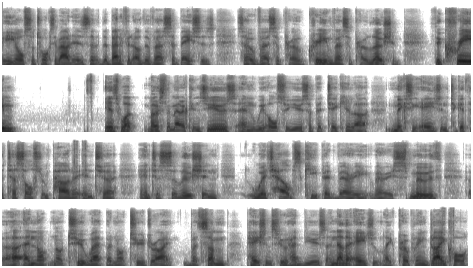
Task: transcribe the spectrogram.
he also talks about is the, the benefit of the Versa bases. So Versa Pro cream, Versa Pro lotion. The cream is what most Americans use, and we also use a particular mixing agent to get the testosterone powder into, into solution, which helps keep it very, very smooth uh, and not, not too wet, but not too dry. But some patients who had used another agent like propylene glycol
